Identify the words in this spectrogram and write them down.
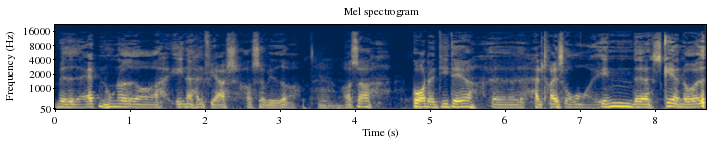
med 1871 og så videre. Mm. Og så går der de der øh, 50 år, inden der sker noget.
